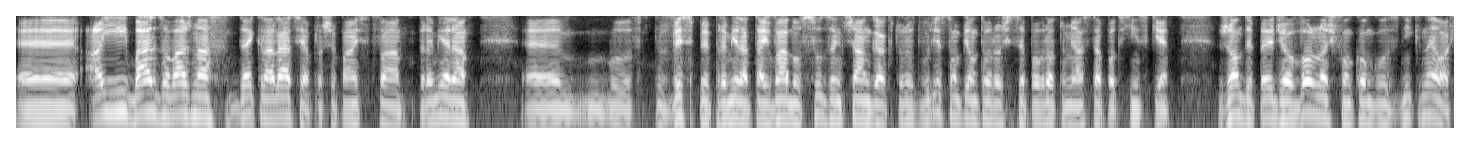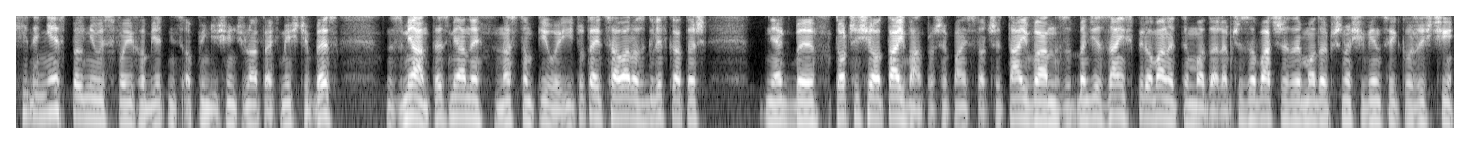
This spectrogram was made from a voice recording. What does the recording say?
E, A i bardzo ważna deklaracja, proszę Państwa, premiera e, wyspy, premiera Tajwanu Su Zhengchanga, który w 25. rocznicę powrotu miasta pod chińskie rządy powiedział, wolność w Hongkongu zniknęła. Chiny nie spełniły swoich obietnic o 50 latach w mieście bez zmian. Te zmiany nastąpiły i tutaj cała rozgrywka też jakby toczy się o Tajwan, proszę Państwa. Czy Tajwan będzie zainspirowany tym modelem? Czy zobaczy, że ten model przynosi więcej korzyści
